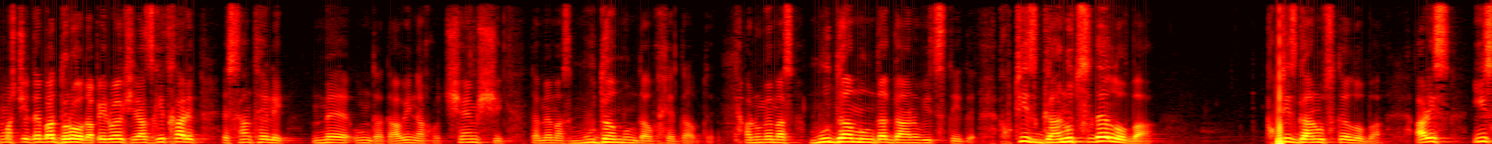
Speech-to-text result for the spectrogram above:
ამას ჭირდება დრო და პირველ რიგში რაც გითხარით, ეს სანთელი მე უნდა დავინახო ჩემში და მე მას მუდამ უნდა ვხედავდე. ანუ მე მას მუდამ უნდა განვიცდიდე. ღვთის განუცდელობა ღვთის განუცდელობა არის ის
